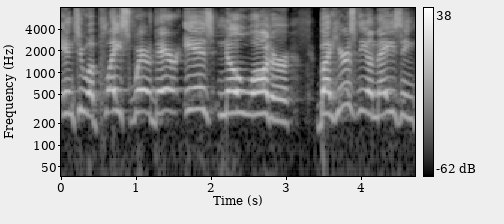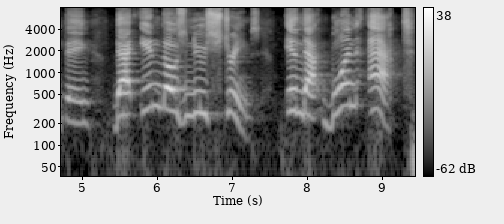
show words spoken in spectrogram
into a place where there is no water. But here's the amazing thing that in those new streams, in that one act,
